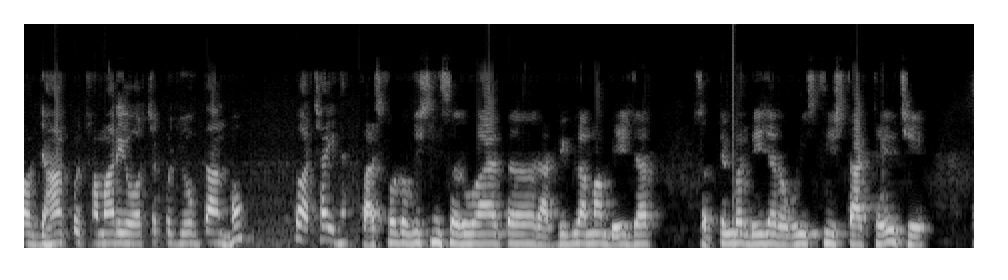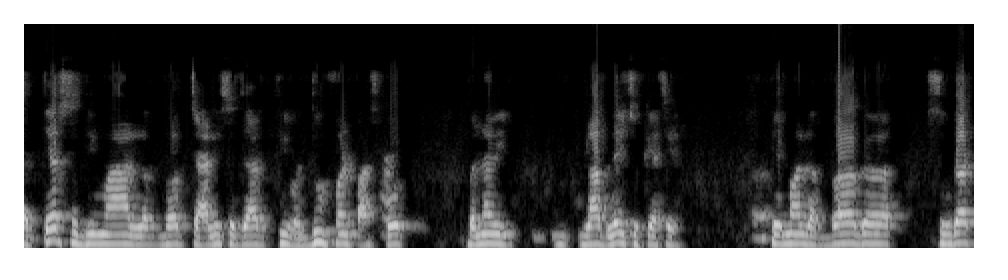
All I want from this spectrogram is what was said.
और जहाँ कुछ हमारी ओर से कुछ योगदान हो तो अच्छा ही है પાસપોર્ટ ઓફિસની શરૂઆત અ, રાજપીપળામાં બે હજાર સપ્ટેમ્બર બે હજાર ઓગણીસથી સ્ટાર્ટ થયું છે અત્યાર સુધીમાં લગભગ ચાલીસ હજારથી વધુ પણ પાસપોર્ટ બનાવી લાભ લઈ ચૂક્યા છે તેમાં લગભગ અ, સુરત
